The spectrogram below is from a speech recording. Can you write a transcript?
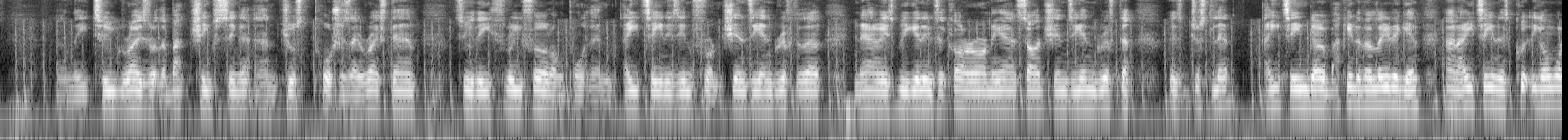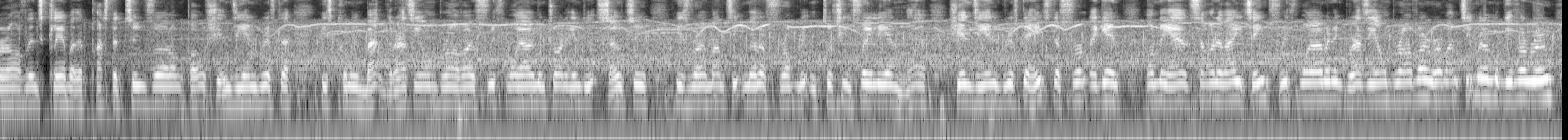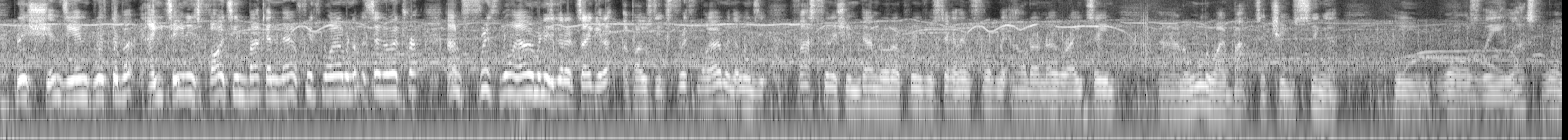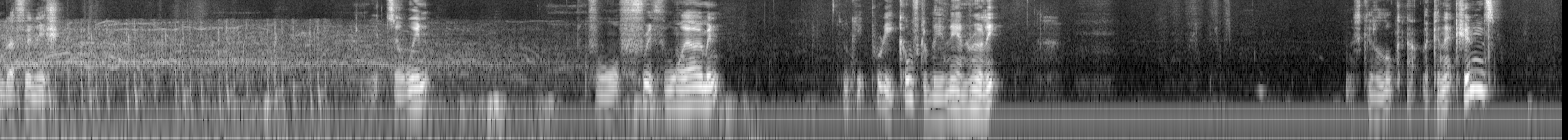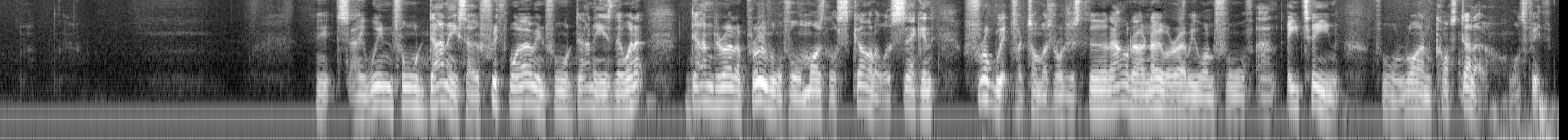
And the two greys are at the back, Chief Singer and Just Push as they race down to the three furlong point then. 18 is in front, Shenzhen Grifter though now is beginning to collar on the outside. Shenzhen Grifter has just let 18 go back into the lead again, and 18 has quickly gone one and a half lengths clear, but they're past the two furlong pole. Shenzhen Grifter is coming back. Grazion Bravo, Frith Wyoming trying to get into it. So too is Romantic Miller, Froglet, and Touchy Feely, and now Shenzhen Grifter hits the front again on the outside of 18. Frith Wyoming and Grazion Bravo, Romantic Miller looking for room, but it's Shenzhen Grifter, but 18 is fighting back, and now Frith Wyoming at the centre of the track, and Frith Wyoming is going to take it up the post. It's Frith Wyoming that wins it. Fast finishing, Dan on approval, second, then Froglet, Aldo Nova 18 and all the way back to Chief Singer, who was the last one to finish. It's a win for Frith, Wyoming. Took it pretty comfortably in the end, really. Let's get a look at the connections. It's a win for Danny, so Frith Wyoming for Danny is the winner. Danderell approval for Michael Scala was second. Froglet for Thomas Rogers third. Aldo Nova Obi-Wan fourth, and 18 for Ryan Costello was fifth.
